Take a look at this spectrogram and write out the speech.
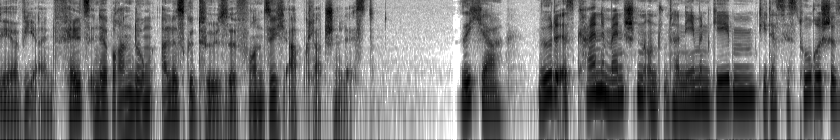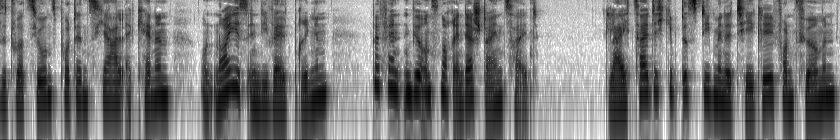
der wie ein Fels in der Brandung alles Getöse von sich abklatschen lässt. Sicher, würde es keine Menschen und Unternehmen geben, die das historische Situationspotenzial erkennen und Neues in die Welt bringen, befänden wir uns noch in der Steinzeit. Gleichzeitig gibt es die Menetekel von Firmen,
